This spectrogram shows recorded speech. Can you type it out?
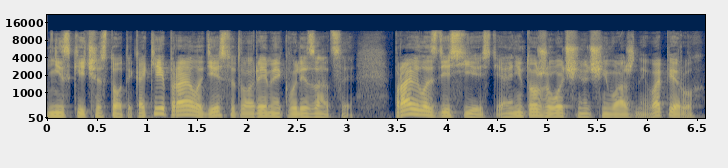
низкие частоты. Какие правила действуют во время эквализации? Правила здесь есть, и они тоже очень-очень важные. Во-первых,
